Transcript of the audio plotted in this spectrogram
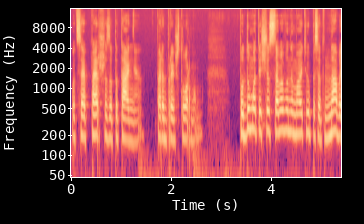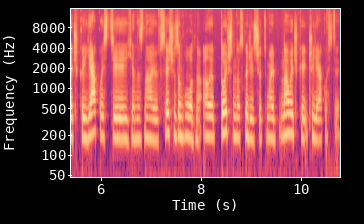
Оце перше запитання перед брейнштормом. Подумати, що саме вони мають виписати, навички, якості, я не знаю, все що завгодно, але точно скажіть, що це мають навички чи якості.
